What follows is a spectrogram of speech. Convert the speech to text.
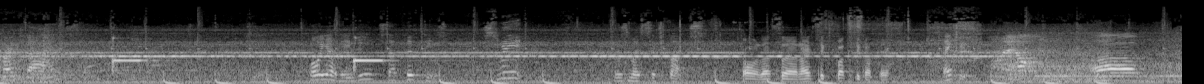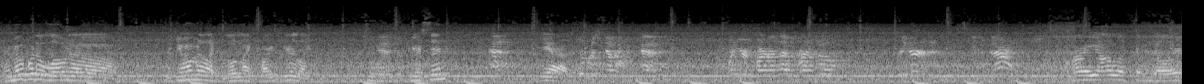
Card bags. Oh yeah, they do accept 50s. Sweet. This is my six bucks. Oh, that's a nice six bucks you got there. Thank you. Uh, remember to load a, like remember to like load my card here, like to Pearson? Yeah. When you're part of that leader, keep it down. Alright, I'll look seven dollars.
